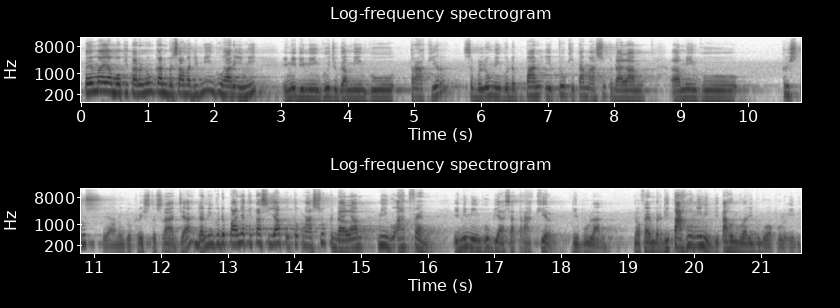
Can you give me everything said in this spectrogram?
tema yang mau kita renungkan bersama di minggu hari ini, ini di minggu juga minggu terakhir sebelum minggu depan itu kita masuk ke dalam uh, minggu Kristus, ya minggu Kristus Raja dan minggu depannya kita siap untuk masuk ke dalam minggu Advent. Ini minggu biasa terakhir di bulan November di tahun ini, di tahun 2020 ini.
